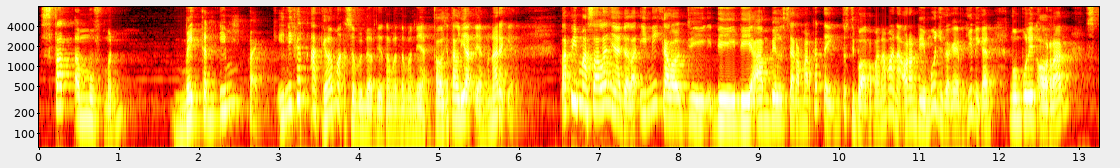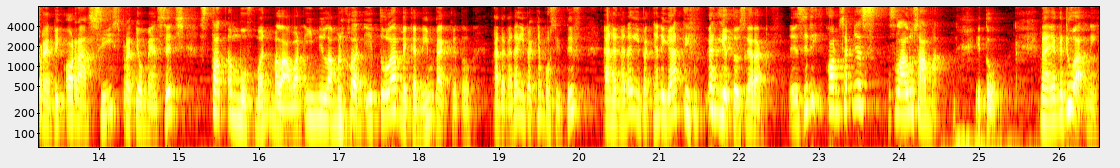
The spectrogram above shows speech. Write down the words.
start a movement, make an impact. Ini kan agama sebenarnya teman-teman ya. Kalau kita lihat ya, menarik ya. Tapi masalahnya adalah ini kalau di, di, diambil secara marketing terus dibawa ke mana-mana. Orang demo juga kayak begini kan, ngumpulin orang, spreading orasi, spread your message, start a movement, melawan inilah, melawan itulah, make an impact gitu. Kadang-kadang impactnya positif, kadang-kadang impactnya negatif kan gitu sekarang. Jadi konsepnya selalu sama itu. Nah yang kedua nih,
